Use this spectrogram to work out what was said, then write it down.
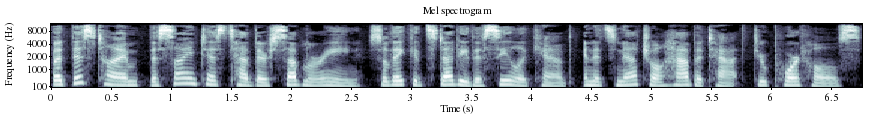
But this time, the scientists had their submarine so they could study the coelacanth in its natural habitat through portholes.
